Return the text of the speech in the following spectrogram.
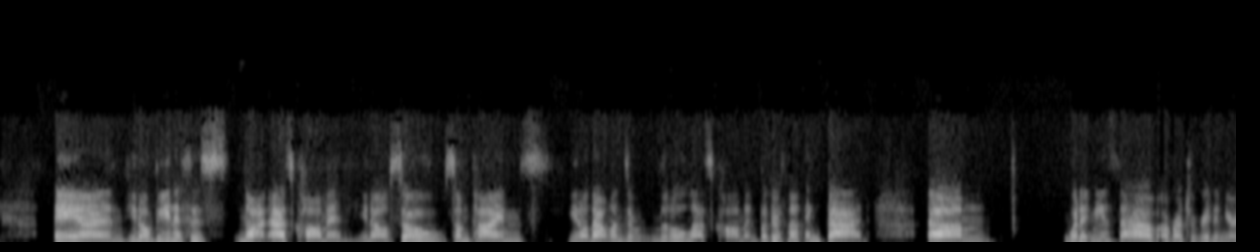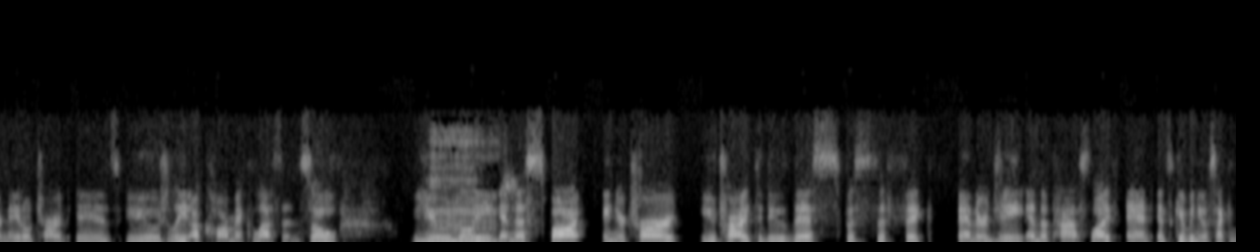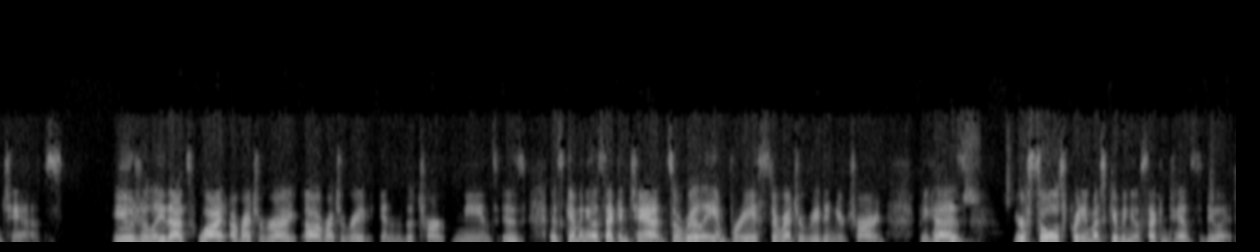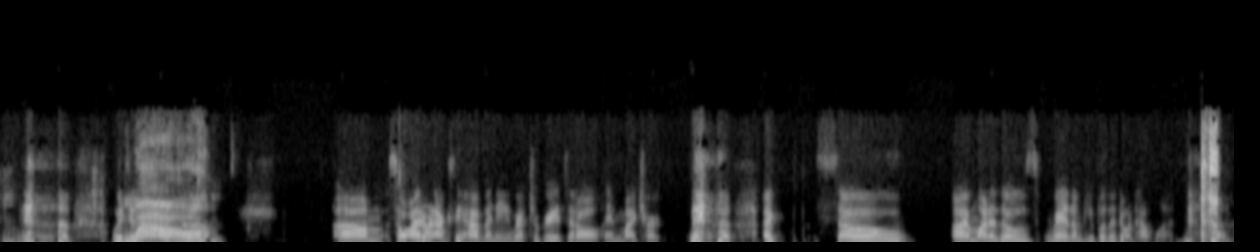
And you know, Venus is not as common, you know, so sometimes you know that one's a little less common, but there's nothing bad. Um, what it means to have a retrograde in your natal chart is usually a karmic lesson. So, usually mm. in this spot in your chart, you tried to do this specific energy in the past life and it's giving you a second chance usually that's what a retrograde uh, retrograde in the chart means is it's giving you a second chance so really embrace the retrograde in your chart because your soul is pretty much giving you a second chance to do it which is wow awesome. Um so i don't actually have any retrogrades at all in my chart I, so i'm one of those random people that don't have one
